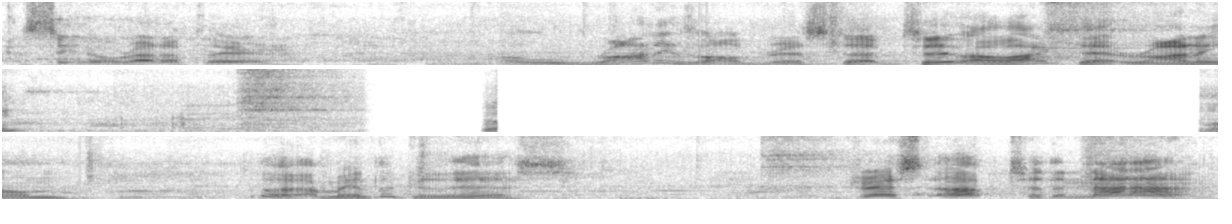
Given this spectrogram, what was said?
Casino right up there. Oh, Ronnie's all dressed up too. I like that, Ronnie. Um, look, I mean, look at this. Dressed up to the nine.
